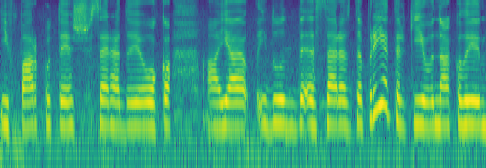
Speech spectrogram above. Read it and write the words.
І в парку теж все радує око. А я йду зараз до приятельки, і вона, коли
